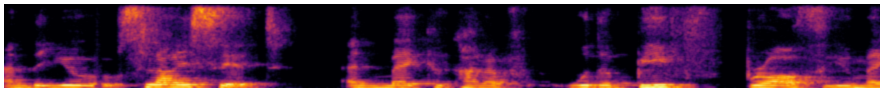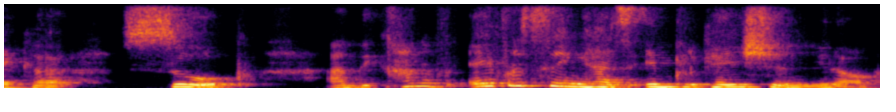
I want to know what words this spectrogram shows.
and you slice it and make a kind of with a beef broth you make a soup. And the kind of everything has implication you know.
